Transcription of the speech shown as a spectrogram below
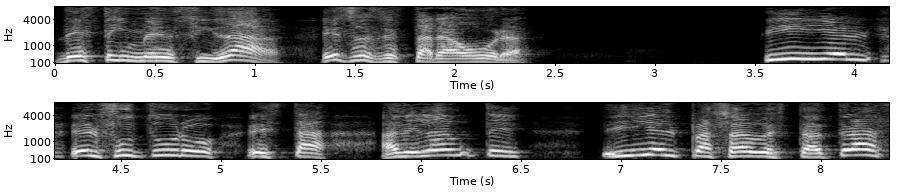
de esta inmensidad. Eso es estar ahora. Y el futuro está adelante y el pasado está atrás.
